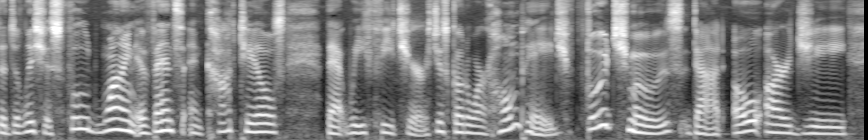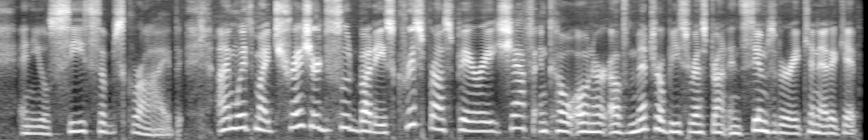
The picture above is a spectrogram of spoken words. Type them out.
the delicious food, wine, events, and cocktails that we feature. Just go to our homepage, foodschmooze.org, and you'll see subscribe. I'm with my treasured food buddies, Chris Prosperi, chef and co owner of Metro Bis Restaurant in Simsbury, Connecticut,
